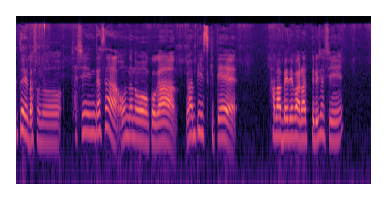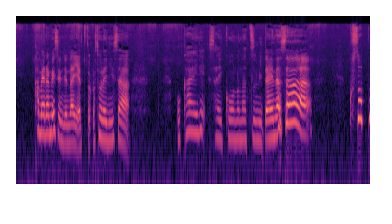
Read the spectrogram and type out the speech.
う。例えばその写真がさ女の子がワンピース着て浜辺で笑ってる写真。カメラ目線じゃないやつとかそれにさ「おかえり最高の夏」みたいなさクソポ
